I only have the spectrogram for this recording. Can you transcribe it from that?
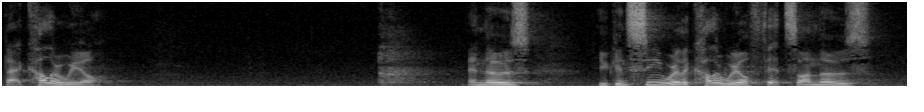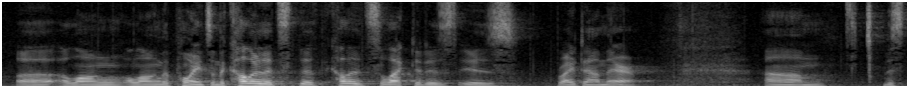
that color wheel. And those, you can see where the color wheel fits on those uh, along, along the points. And the color that's, the color that's selected is, is right down there. Um, this,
